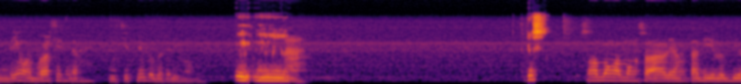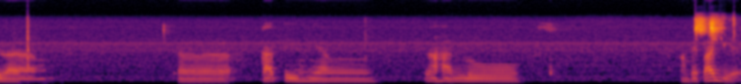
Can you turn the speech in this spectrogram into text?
intinya ngobrol sih sebenarnya. Bucit juga gue tadi ngomong. Mm-mm. Nah. Terus? Ngomong-ngomong soal yang tadi lu bilang eh cutting yang nahan lu sampai pagi ya.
